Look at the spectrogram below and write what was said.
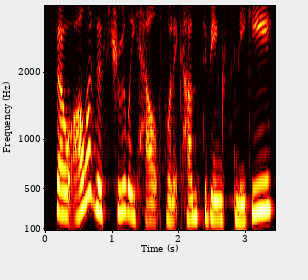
So all of this truly helps when it comes to being sneaky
